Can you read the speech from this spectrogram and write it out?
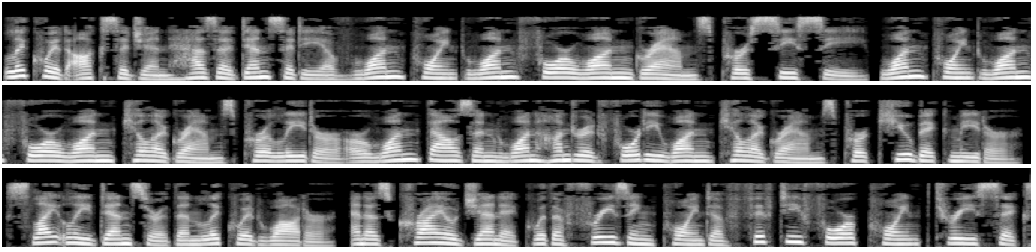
Liquid oxygen has a density of 1.141 grams per cc, 1.141 kilograms per liter or 1141 kilograms per cubic meter, slightly denser than liquid water, and is cryogenic with a freezing point of 54.36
